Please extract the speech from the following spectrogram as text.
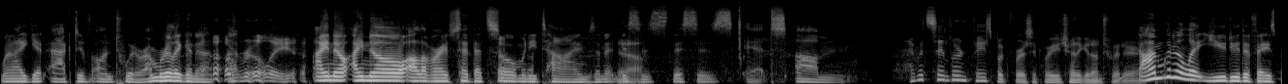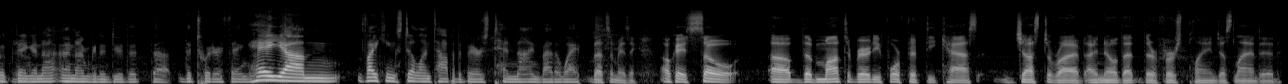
when I get active on Twitter. I'm really going to. really? I know, I know, Oliver. I've said that so many times, and it, this is this is it. Um, I would say learn Facebook first before you try to get on Twitter. I'm gonna let you do the Facebook thing, and I, and I'm gonna do the, the the Twitter thing. Hey, um, Vikings still on top of the Bears, 10-9, by the way. That's amazing. Okay, so uh, the Monteverdi 450 cast just arrived. I know that their first plane just landed.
